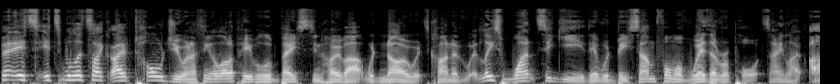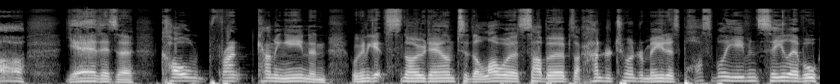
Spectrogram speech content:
But it's it's well, it's like I've told you, and I think a lot of people based in Hobart would know. It's kind of at least once a year there would be some form of weather report saying like, oh yeah, there's a cold front coming in, and we're going to get snow down to the lower suburbs, like 100, 200 meters, possibly even sea level,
